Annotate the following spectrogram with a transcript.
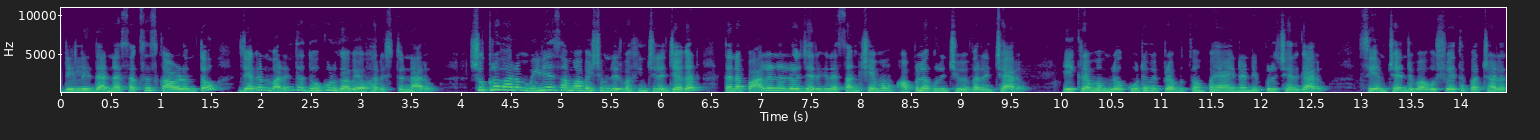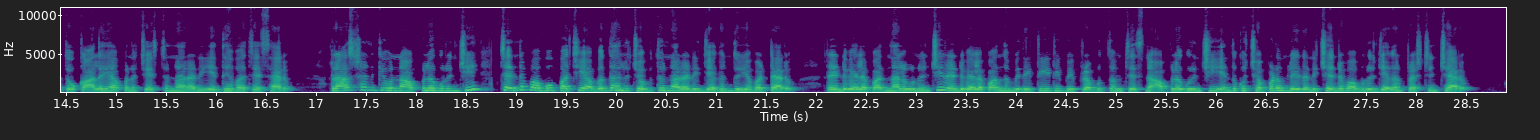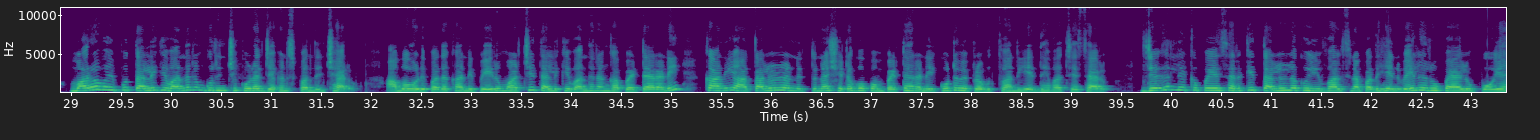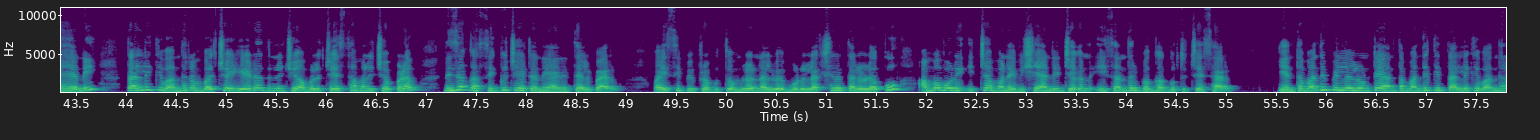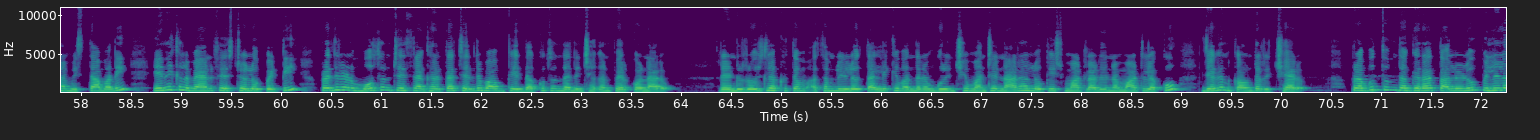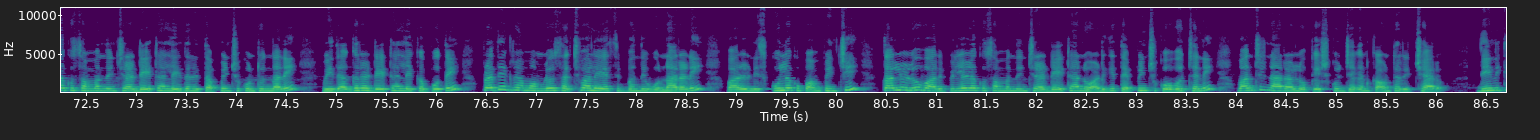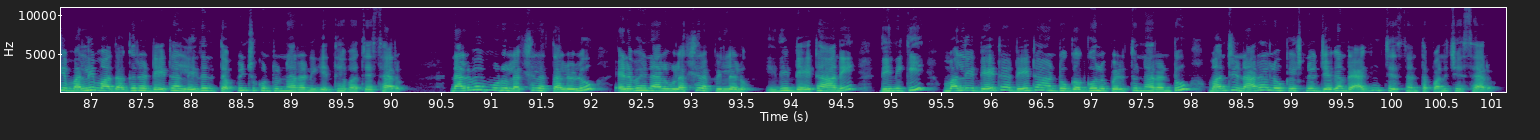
ఢిల్లీ ధర్నా సక్సెస్ కావడంతో జగన్ మరింత దూకుడుగా వ్యవహరిస్తున్నారు. శుక్రవారం మీడియా సమావేశం నిర్వహించిన జగన్ తన పాలనలో జరిగిన సంక్షేమం అప్పుల గురించి వివరించారు. ఈ క్రమంలో కూటమి ప్రభుత్వంపై ఆయన నిప్పులు చెరిగారు. సీఎం చంద్రబాబు శ్వేతపత్రాలతో కాలయాపన చేస్తున్నారని ఎద్దేవా చేశారు. రాష్ట్రానికి ఉన్న అప్పుల గురించి చంద్రబాబు పచ్చి అబద్ధాలు చెబుతున్నారని జగన్ దుయ్యబట్టారు. రెండు వేల పద్నాలుగు నుంచి రెండు వేల పంతొమ్మిది టీడీపీ ప్రభుత్వం చేసిన అప్పుల గురించి ఎందుకు చెప్పడం లేదని చంద్రబాబును జగన్ ప్రశ్నించారు. మరోవైపు తల్లికి వందనం గురించి కూడా జగన్ స్పందించారు. అమ్మఒడి పథకాన్ని పేరు మార్చి తల్లికి వందనంగా పెట్టారని కానీ ఆ తల్లుల నెత్తున శటగోపం పెట్టారని కూటమి ప్రభుత్వాన్ని ఎద్దేవా చేశారు. జగన్ లేకపోయేసరికి తల్లులకు ఇవ్వాల్సిన పదిహేను వేల రూపాయలు పోయాయని తల్లికి వందనం వచ్చే ఏడాది నుంచి అమలు చేస్తామని చెప్పడం నిజంగా సిగ్గుచేటని ఆయన తెలిపారు. వైసీపీ ప్రభుత్వంలో నలభై మూడు లక్షల తల్లులకు అమ్మఒడి ఇచ్చామనే విషయాన్ని జగన్ ఈ సందర్భంగా గుర్తు చేశారు. ఎంతమంది పిల్లలుంటే అంతమందికి తల్లికి వందనం ఇస్తామని ఎన్నికల మేనిఫెస్టోలో పెట్టి ప్రజలను మోసం చేసిన ఘనత చంద్రబాబుకే దక్కుతుందని జగన్ పేర్కొన్నారు. రెండు రోజుల క్రితం అసెంబ్లీలో తల్లికి వందనం గురించి మంత్రి నారా లోకేష్ మాట్లాడిన మాటలకు జగన్ కౌంటర్ ఇచ్చారు. ప్రభుత్వం దగ్గర తల్లులు పిల్లలకు సంబంధించిన డేటా లేదని తప్పించుకుంటుందని మీ దగ్గర డేటా లేకపోతే ప్రతి గ్రామంలో సచివాలయ సిబ్బంది ఉన్నారని వారిని స్కూళ్ళకు పంపించి తల్లులు వారి పిల్లలకు సంబంధించిన డేటాను అడిగి తెప్పించుకోవచ్చని మంత్రి నారా లోకేష్కు జగన్ కౌంటర్ ఇచ్చారు. దీనికి మళ్ళీ మా దగ్గర డేటా లేదని తప్పించుకుంటున్నారని ఎద్దేవా చేశారు. నలభై మూడు లక్షల తల్లులు ఎనభై నాలుగు లక్షల పిల్లలు. ఇది డేటా అని దీనికి మళ్ళీ డేటా డేటా అంటూ గగ్గోలు పెడుతున్నారంటూ మంత్రి నారా లోకేష్ను జగన్ ర్యాగింగ్ చేసినంత పని చేశారు.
